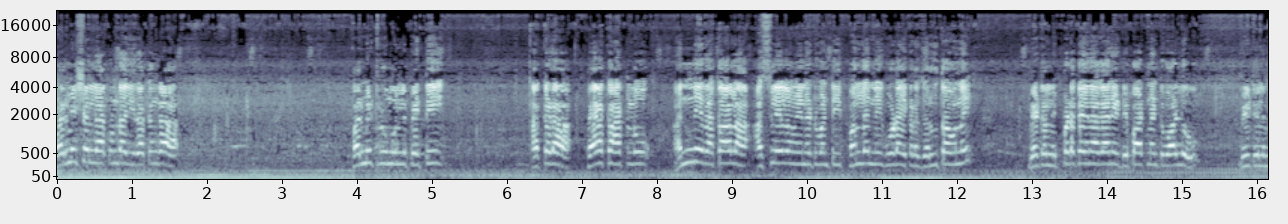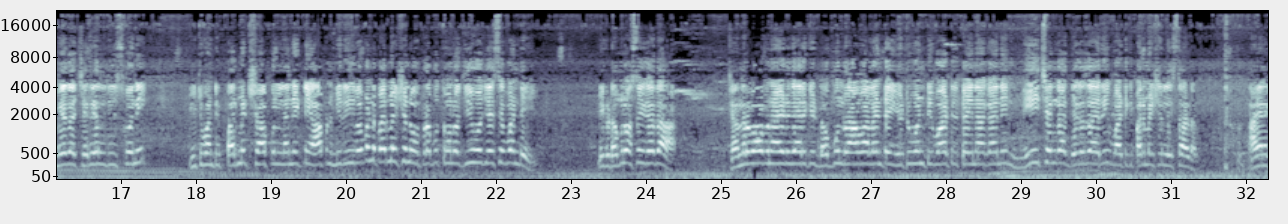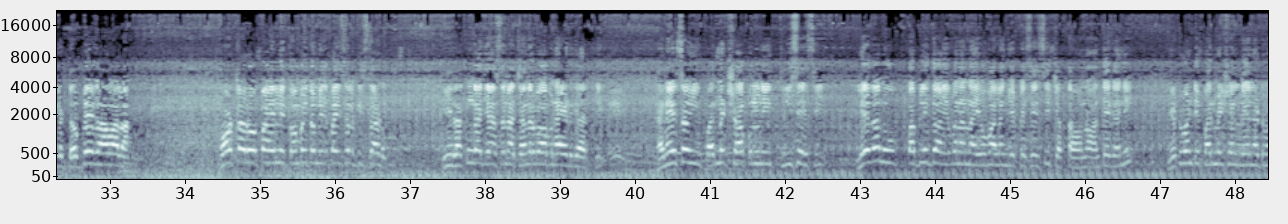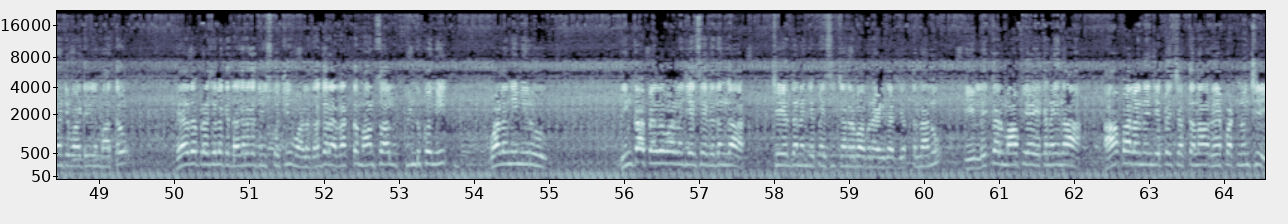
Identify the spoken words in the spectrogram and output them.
Permission లేకుండా ఈ రకంగా పర్మిట్ రూముల్ని పెట్టి అక్కడ పేకాట్లు అన్ని రకాల అశ్లీలమైనటువంటి పనులన్నీ కూడా ఇక్కడ జరుగుతూ ఉన్నాయి. వీటిని ఇప్పటికైనా గానీ డిపార్ట్మెంట్ వాళ్ళు వీటి మీద చర్యలు తీసుకొని ఇటువంటి పర్మిట్ షాపులన్నింటినీ ఆపండి. మీరు ఇవ్వండి పర్మిషన్ ప్రభుత్వంలో జీవో చేసి ఇవ్వండి. మీకు డబ్బులు వస్తాయి కదా. చంద్రబాబు నాయుడు గారికి డబ్బులు రావాలంటే ఎటువంటి వాటికైనా గానీ నీచంగా దిగజారి వాటికి పర్మిషన్లు ఇస్తాడు. ఆయనకి డబ్బే కావాలా? కోట్ల రూపాయల్ని తొంభై తొమ్మిది పైసలకు ఇస్తాడు. ఈ రకంగా చేస్తున్న చంద్రబాబు నాయుడు గారికి కనీసం ఈ పర్మిట్ షాపుల్ని తీసేసి లేదా నువ్వు పబ్లిక్గా ఇవ్వనన్నా ఇవ్వాలని చెప్పేసి చెప్తా ఉన్నావు. అంతేగాని ఎటువంటి పర్మిషన్ లేనటువంటి వాటిని మాత్రం పేద ప్రజలకి దగ్గరగా తీసుకొచ్చి వాళ్ళ దగ్గర రక్త మాంసాలు పిండుకొని వాళ్ళని మీరు ఇంకా పేదవాళ్ళని చేసే విధంగా చేయొద్దనని చెప్పేసి చంద్రబాబు నాయుడు గారు చెప్తున్నాను. ఈ లిక్కర్ మాఫియా ఎకనైనా ఆపాలని చెప్పేసి చెప్తున్నాం. రేపటి నుంచి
